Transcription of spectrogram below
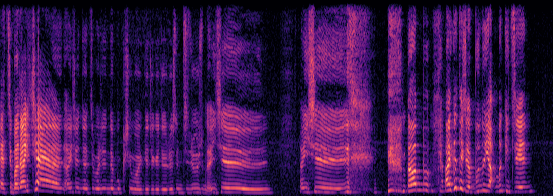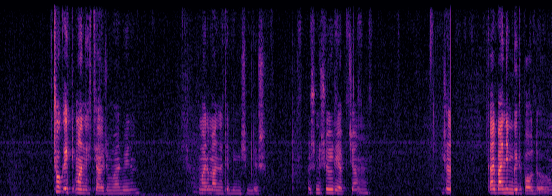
Yatsı Barayşen. Ayşen yatsı Barayşen ne kişi var gece gece resim çiziyorsun Ayşen. Ayşen. ben bu, arkadaşlar bunu yapmak için çok ekipman ihtiyacım var benim. Umarım anlatabilmişimdir. Şunu şöyle yapacağım. Galiba annem grip oldu.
